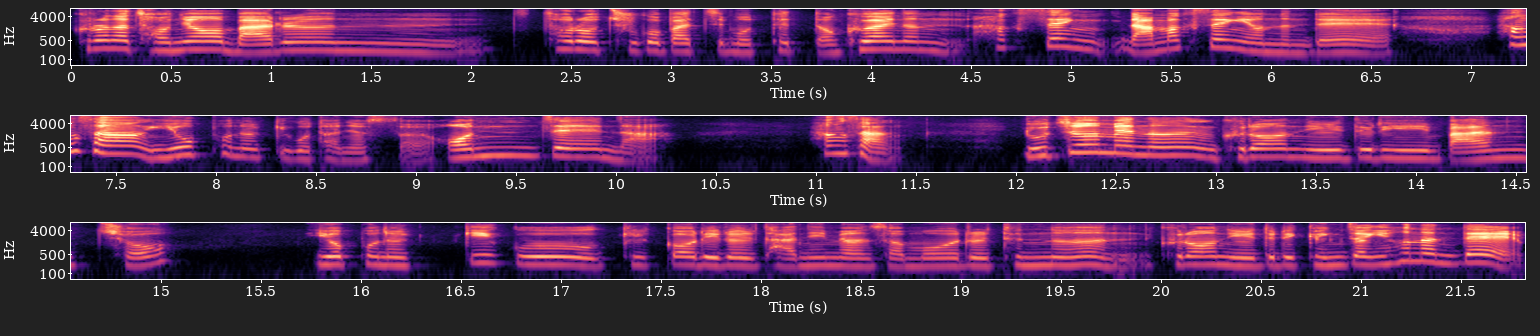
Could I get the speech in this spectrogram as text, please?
그러나 전혀 말은 서로 주고받지 못했던 그 아이는 학생 남학생이었는데 항상 이어폰을 끼고 다녔어요. 언제나 항상 요즘에는 그런 일들이 많죠. 이어폰을 끼고 길거리를 다니면서 뭐를 듣는 그런 일들이 굉장히 흔한데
